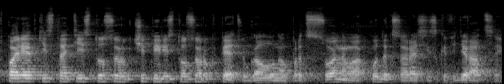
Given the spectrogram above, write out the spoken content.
в порядке статей 144-145 Уголовного процессуального кодекса Российской Федерации.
